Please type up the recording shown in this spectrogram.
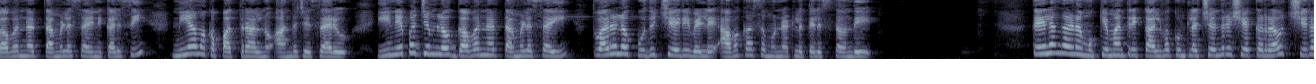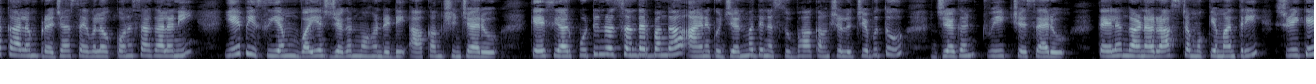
గవర్నర్ తమిళసైని కలిసి నియామక పత్రాలను అందజేశారు. ఈ నేపథ్యంలో గవర్నర్ తమిళసై త్వరలో పుదుచ్చేరి వెళ్ళే అవకాశం ఉన్నట్లు తెలుస్తోంది. తెలంగాణ ముఖ్యమంత్రి కల్వకుంట్ల చంద్రశేఖరరావు చిరకాలం ప్రజాసేవలో కొనసాగాలని AP CM YS Jaganmohan Reddy ఆకాంక్షించారు. కేసీఆర్ పుట్టినరోజు సందర్భంగా ఆయనకు జన్మదిన శుభాకాంక్షలు చెబుతూ జగన్ ట్వీట్ చేశారు. తెలంగాణ రాష్ట్ర ముఖ్యమంత్రి శ్రీ కె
